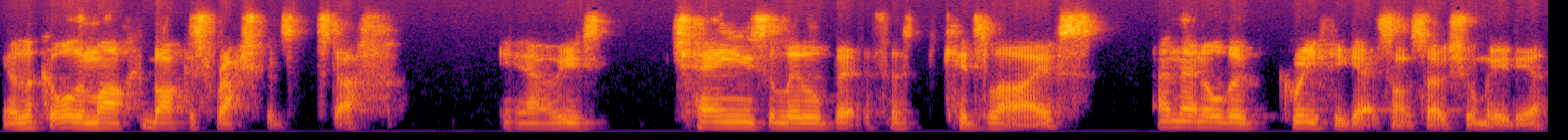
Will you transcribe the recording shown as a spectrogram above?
you know, look at all the Marcus Rashford stuff. You know, he's changed a little bit for kids' lives, and then all the grief he gets on social media.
